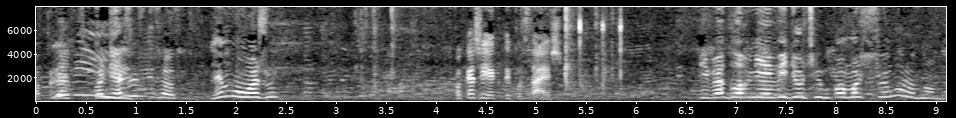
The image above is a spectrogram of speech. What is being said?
Тьома, привіт! пожалуйста. Не можу. Покажи, як ти кусаєш. Тебе главнее видео, чем помочь своему родному.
